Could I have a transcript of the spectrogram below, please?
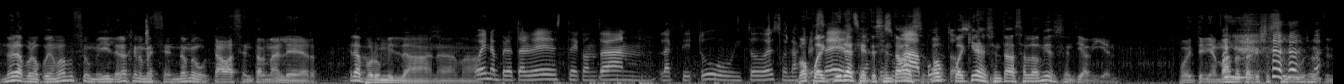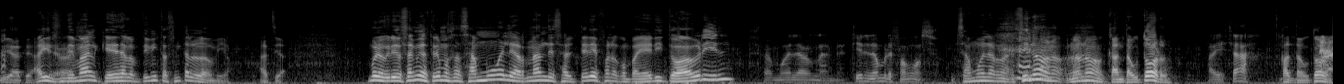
No era por no podíamos ser humilde, no es que no me, no me gustaba sentarme a leer. Era por humildad, nada más. Bueno, pero tal vez te contaban la actitud y todo eso, las vos cualquiera que te sentabas, vos cualquiera que sentabas al lado mío se sentía bien. Porque tenía más nota que yo seguro, te. Alguien se siente mal, que es al optimista, sentalo al lado mío. Así va. Bueno, queridos amigos, tenemos a Samuel Hernández al teléfono, compañerito Abril. Samuel Hernández. Tiene nombre famoso. Samuel Hernández. Sí, no, no, no, no, cantautor. Ahí está. Cantautor.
